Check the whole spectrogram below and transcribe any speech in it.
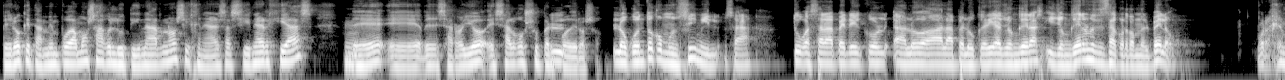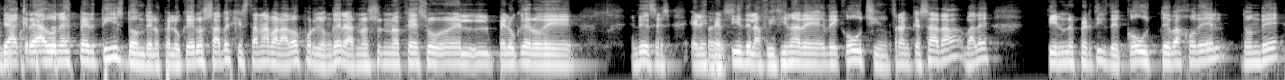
pero que también podamos aglutinarnos y generar esas sinergias mm. eh, de, desarrollo es algo súper poderoso. Lo cuento como un símil, o sea, tú vas a la, a, la peluquería Jongueras y Jongueras no te está cortando el pelo. Por ejemplo. Te ha creado un expertise donde los peluqueros sabes que están avalados por Jongueras. No es, no es que es el peluquero de, entonces, el expertise de la oficina de, coaching franquesada, ¿vale? Tiene un expertise de coach debajo de él, donde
